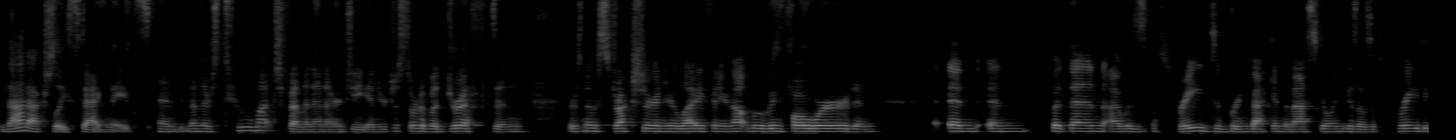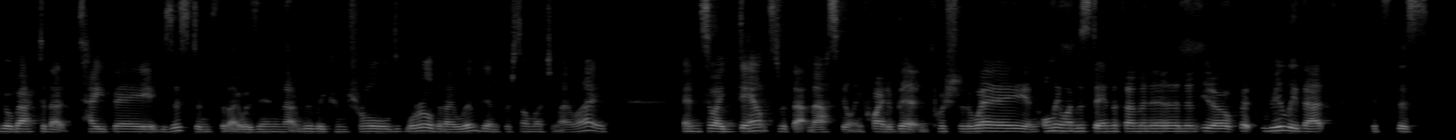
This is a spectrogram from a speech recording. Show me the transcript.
that actually stagnates and then there's too much feminine energy and you're just sort of adrift and there's no structure in your life and you're not moving forward and and and but then I was afraid to bring back in the masculine because I was afraid to go back to that type A existence that I was in and that really controlled world that I lived in for so much of my life. And so I danced with that masculine quite a bit and pushed it away and only wanted to stay in the feminine and you know, but really that it's this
